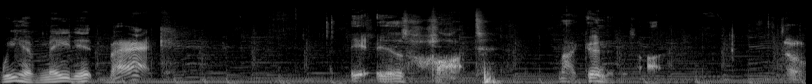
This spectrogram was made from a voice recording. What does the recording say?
We have made it back. It is hot. My goodness, it's hot. No.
